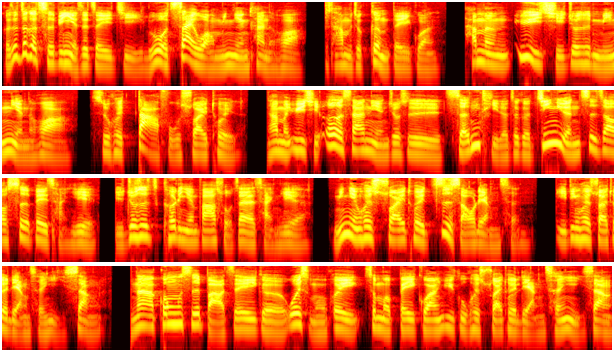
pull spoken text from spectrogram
可是这个持平也是这一季，如果再往明年看的话，他们就更悲观，他们预期就是明年的话是会大幅衰退的。他们预期二三年就是整体的这个晶圆制造设备产业，也就是科林研发所在的产业啊，明年会衰退至少两成，一定会衰退两成以上。那公司把这一个为什么会这么悲观，预估会衰退两成以上，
